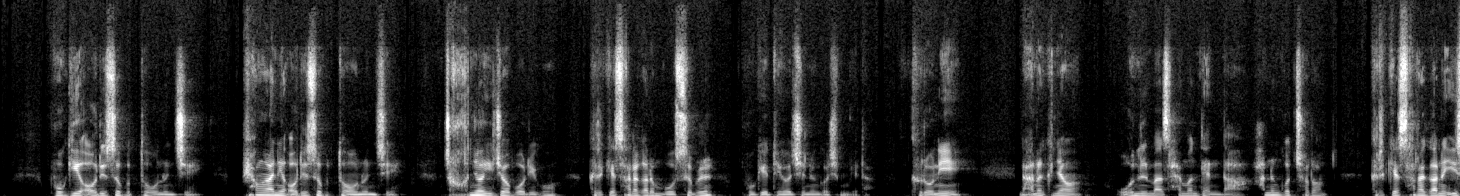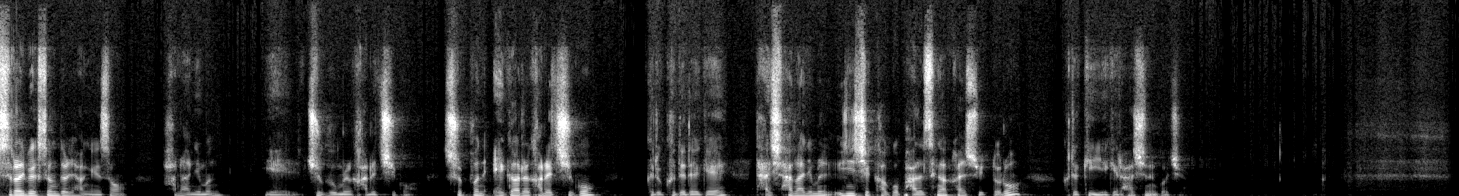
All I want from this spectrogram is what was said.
복이 어디서부터 오는지, 평안이 어디서부터 오는지 전혀 잊어버리고 그렇게 살아가는 모습을 보게 되어지는 것입니다. 그러니 나는 그냥 오늘만 살면 된다 하는 것처럼 그렇게 살아가는 이스라엘 백성들 향해서 하나님은 예, 죽음을 가르치고 슬픈 애가를 가르치고 그리고 그들에게 다시 하나님을 인식하고 바를 생각할 수 있도록 그렇게 얘기를 하시는 거죠.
